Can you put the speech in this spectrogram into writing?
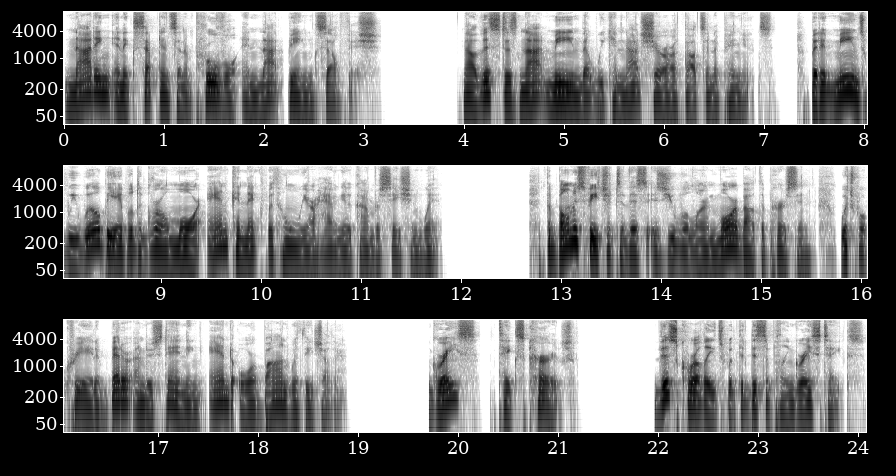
nodding in acceptance and approval and not being selfish. Now, this does not mean that we cannot share our thoughts and opinions, but it means we will be able to grow more and connect with whom we are having a conversation with. The bonus feature to this is you will learn more about the person, which will create a better understanding and or bond with each other. Grace takes courage. This correlates with the discipline grace takes.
